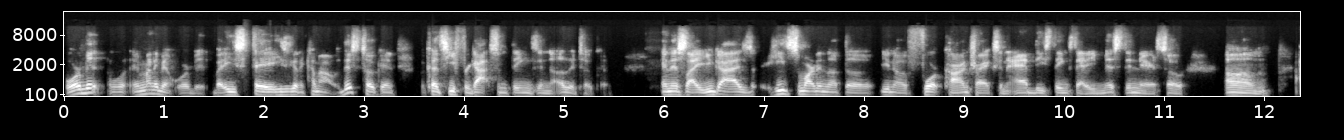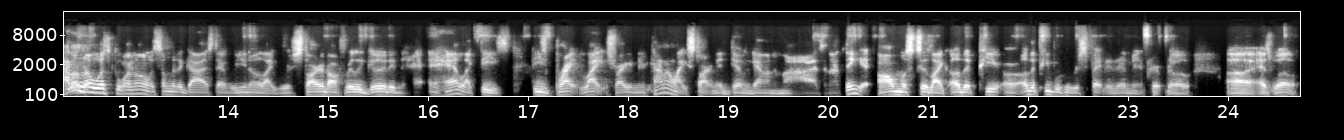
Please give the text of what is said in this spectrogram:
Orbit, or it might have been Orbit, but he said he's going to come out with this token because he forgot some things in the other token. And it's like you guys, he's smart enough to you know fork contracts and add these things that he missed in there. So um i don't know what's going on with some of the guys that were you know like were started off really good and, and had like these these bright lights right? And they're kind of like starting to dim down in my eyes and i think it almost to like other peer or other people who respected them in crypto uh as well.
